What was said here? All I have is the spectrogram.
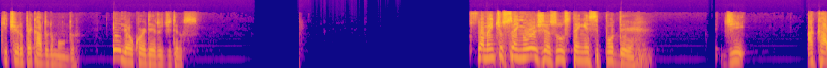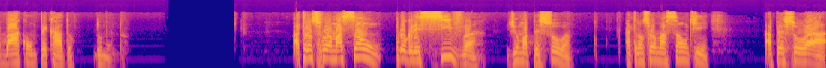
que tira o pecado do mundo. Ele é o Cordeiro de Deus. Somente o Senhor Jesus tem esse poder de acabar com o pecado do mundo. A transformação progressiva de uma pessoa, a transformação que a pessoa,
